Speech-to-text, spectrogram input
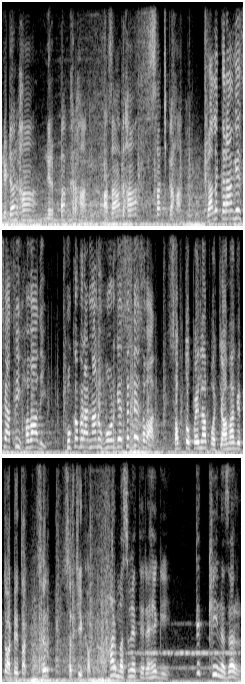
ਨਿਡਰ ਹਾਂ ਨਿਰਪੱਖ ਰਹਾਂਗੇ। ਆਜ਼ਾਦ ਹਾਂ ਸੱਚ ਕਹਾਂਗੇ। ਗੱਲ ਕਰਾਂਗੇ ਸਿਆਸੀ ਹਵਾ ਦੀ। ਹੁਕਮਰਾਨਾਂ ਨੂੰ ਹੋਣਗੇ ਸਿੱਧੇ ਸਵਾਲ। ਸਭ ਤੋਂ ਪਹਿਲਾਂ ਪਹੁੰਚਾਵਾਂਗੇ ਤੁਹਾਡੇ ਤੱਕ ਸਿਰਫ ਸੱਚੀ ਖਬਰ। ਹਰ ਮਸਲੇ ਤੇ ਰਹੇਗੀ ਤਿੱਖੀ ਨਜ਼ਰ।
